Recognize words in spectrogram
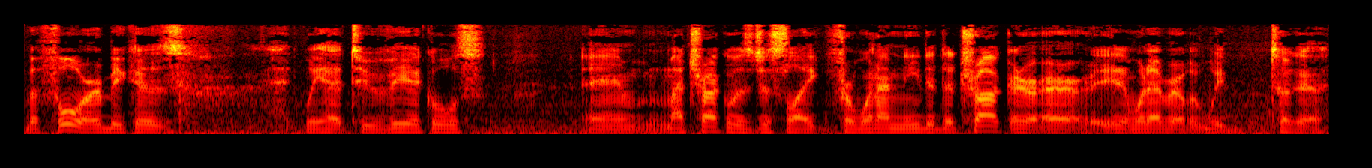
before because we had two vehicles, and my truck was just like for when I needed a truck or, or you know, whatever. We took a,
